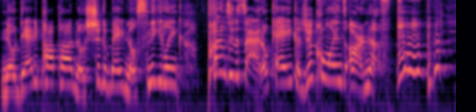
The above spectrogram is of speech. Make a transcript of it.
No Daddy Papa, no Sugar Babe, no Sneaky Link. Put them to the side, okay? Because your coins are enough. Mm -hmm.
